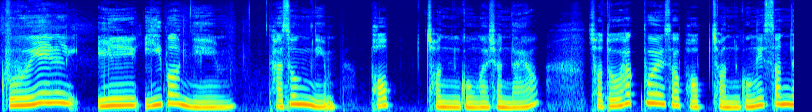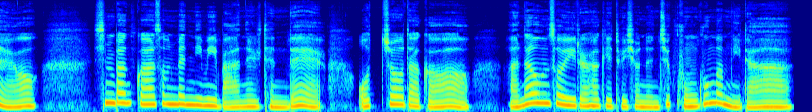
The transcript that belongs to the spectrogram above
9112번님, 다솜님, 법 전공하셨나요? 저도 학부에서 법 전공했었네요. 신방과 선배님이 많을 텐데 어쩌다가 아나운서 일을 하게 되셨는지 궁금합니다.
